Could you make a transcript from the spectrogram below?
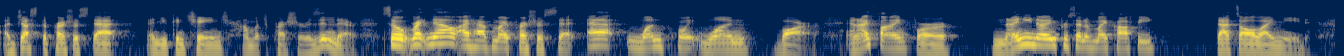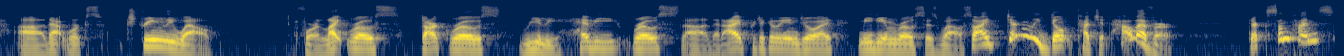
adjust the pressure stat, and you can change how much pressure is in there. So right now I have my pressure set at 1.1 bar. And I find for 99% of my coffee, that's all I need. Uh, that works extremely well for light roasts, dark roasts, really heavy roasts uh, that I particularly enjoy, medium roasts as well. So I generally don't touch it. However, there sometimes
